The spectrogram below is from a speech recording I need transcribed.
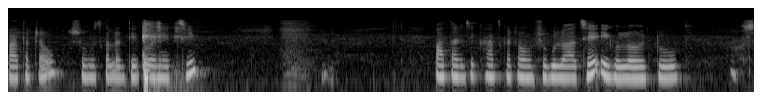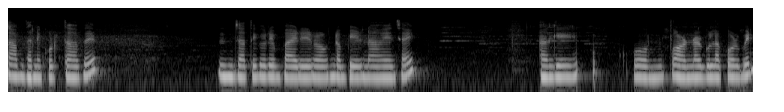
পাতাটাও সবুজ কালার দিয়ে করে নিচ্ছি। পাতার যে খাঁজ কাটা অংশগুলো আছে, এগুলো একটু সাবধানে করতে হবে, যাতে করে বাইরের রংটা বের না হয়ে যায়। আগে কর্নারগুলো করবেন,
